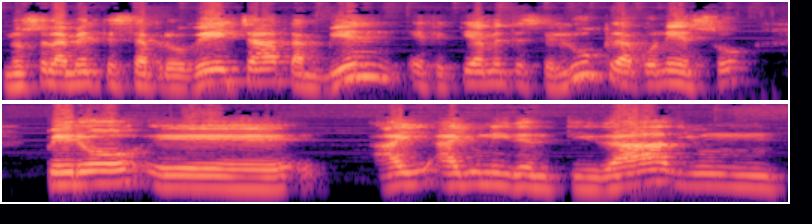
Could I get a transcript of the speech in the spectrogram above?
no solamente se aprovecha, también efectivamente se lucra con eso, pero eh, hay, hay una identidad y un,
